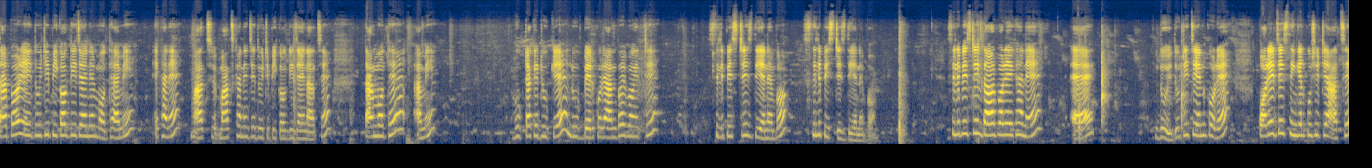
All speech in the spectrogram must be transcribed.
তারপর এই দুইটি পিকক ডিজাইনের মধ্যে আমি এখানে মাছ, মাঝখানে যে দুইটি পিকক ডিজাইন আছে, তার মধ্যে আমি হুকটাকে ঢুকে লুপ বের করে আনব এবং একটি স্লিপ স্টিচ দিয়ে নেব স্লিপ স্টিচ দিয়ে নেব। স্লিপ স্টিচ দেওয়ার পরে এখানে এক, দুই দুটি চেন করে পরের যে সিঙ্গেল কুশিটি আছে,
